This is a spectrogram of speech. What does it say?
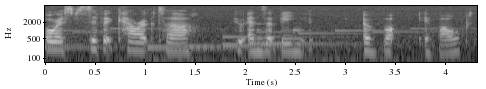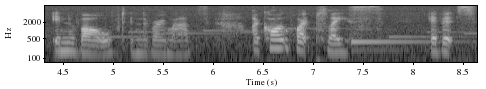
or a specific character who ends up being evo evolved, involved in the romance. I can't quite place if it's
